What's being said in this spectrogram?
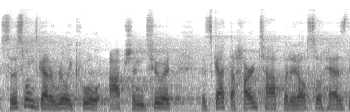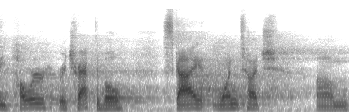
So this one's got a really cool option to it. It's got the hard top, but it also has the power retractable Sky One Touch um,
